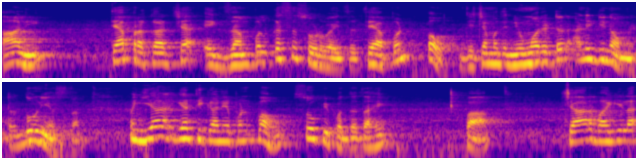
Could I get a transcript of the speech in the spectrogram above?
आणि त्या प्रकारच्या एक्झाम्पल कसं सोडवायचं ते आपण पाहू ज्याच्यामध्ये न्यूमरेटर आणि डिनॉमिनेटर दोन्ही असतात. मग या या ठिकाणी आपण पाहू सोपी पद्धत आहे. पहा. चार भागीला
